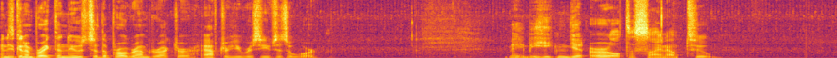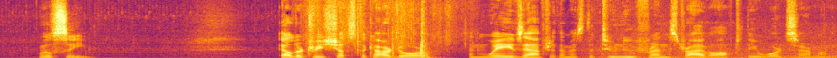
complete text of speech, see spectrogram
and he's going to break the news to the program director after he receives his award. Maybe he can get Earl to sign up too. We'll see. Eldertree shuts the car door and waves after them as the two new friends drive off to the award ceremony.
